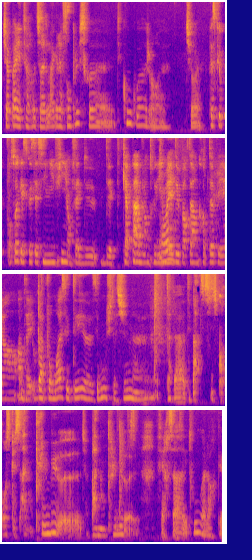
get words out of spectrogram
tu vas pas aller te faire retirer de la graisse en plus, quoi. T'es con, quoi. Genre, euh, tu vois. Parce que pour toi, qu'est-ce que ça signifie, en fait, d'être capable, entre guillemets, de porter un crop top et un, taille haute? Bah, pour moi, c'était, c'est bon, tu t'assumes. t'es pas si grosse que ça non plus. tu vas pas non plus faire ça et tout, alors que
